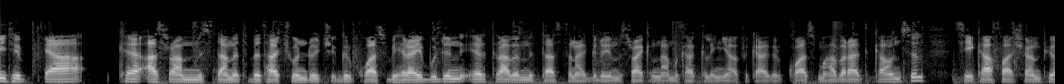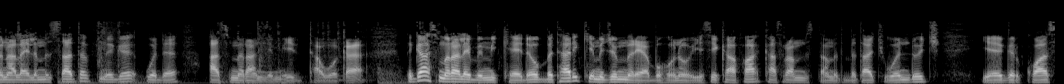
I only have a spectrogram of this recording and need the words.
የኢትዮጵያ ከአስራ አምስት ዓመት በታች ወንዶች እግር ኳስ ብሔራዊ ቡድን ኤርትራ በምታስተናግደው የምስራቅና መካከለኛው አፍሪካ እግር ኳስ ማህበራት ካውንስል ሴካፋ ሻምፒዮና ላይ ለመሳተፍ ነገ ወደ አስመራ እንደሚሄድ ታወቀ። ነገ አስመራ ላይ በሚካሄደው በታሪክ የመጀመሪያ በሆነው የሴካፋ ከአስራ አምስት ዓመት በታች ወንዶች የእግር ኳስ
